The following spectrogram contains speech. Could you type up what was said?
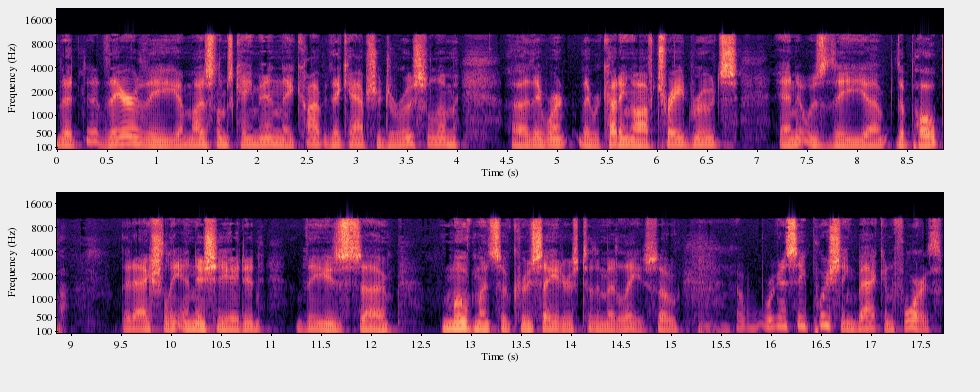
That there, the Muslims came in, they, cap- they captured Jerusalem, uh, they weren't, they were cutting off trade routes, and it was the uh, the Pope that actually initiated these uh, movements of crusaders to the Middle East. So uh, we're going to see pushing back and forth.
